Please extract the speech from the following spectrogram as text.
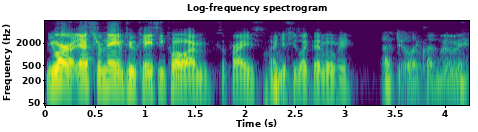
you are, that's her name too, Casey Poe. I'm surprised. I guess you like that movie. I do like that movie.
